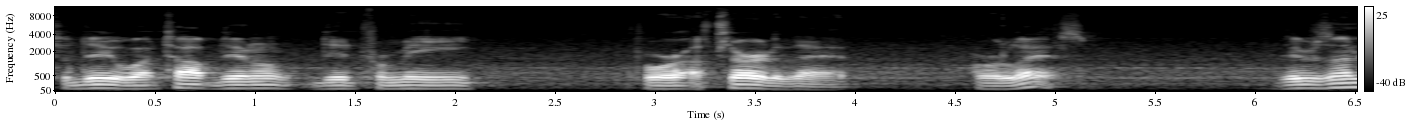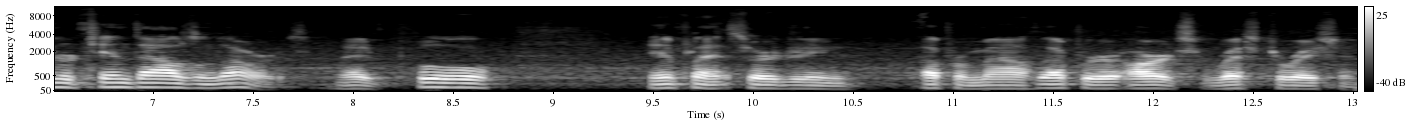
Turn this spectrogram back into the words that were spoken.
to do what Top Dental did for me for a third of that or less. It was under ten thousand dollars. I had full implant surgery and upper mouth, upper arch restoration.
